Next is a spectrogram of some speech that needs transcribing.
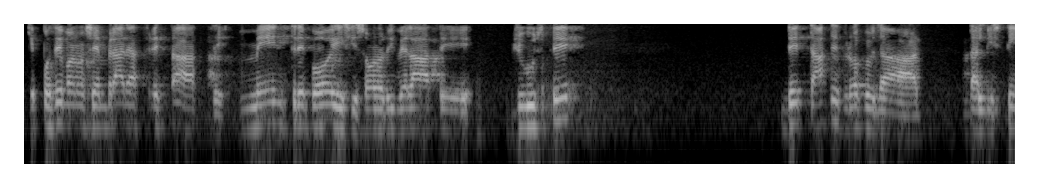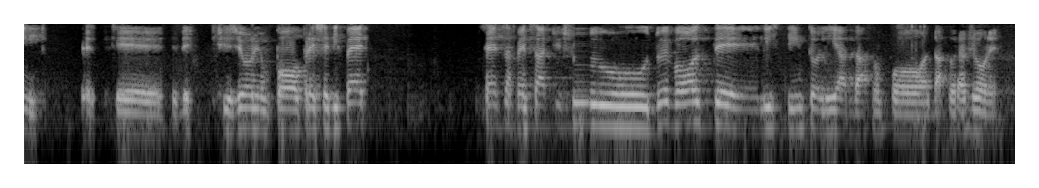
che potevano sembrare affrettate, mentre poi si sono rivelate giuste, dettate proprio da, dall'istinto, perché decisioni un po' prese di petto, senza pensarci su due volte, l'istinto lì ha dato un po' ha dato ragione.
